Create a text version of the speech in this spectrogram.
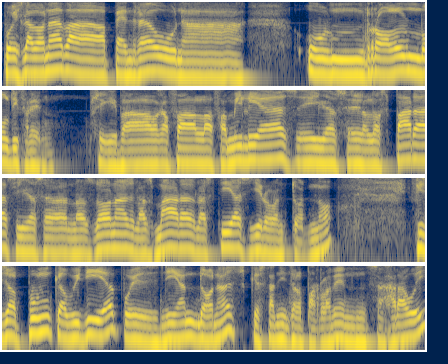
pues la dona va prendre una, un rol molt diferent o sigui, va agafar les famílies, elles eren els pares, elles eren les dones, les mares, les ties, i eren tot, no? Fins al punt que avui dia pues, n'hi ha dones que estan dintre del Parlament saharaui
